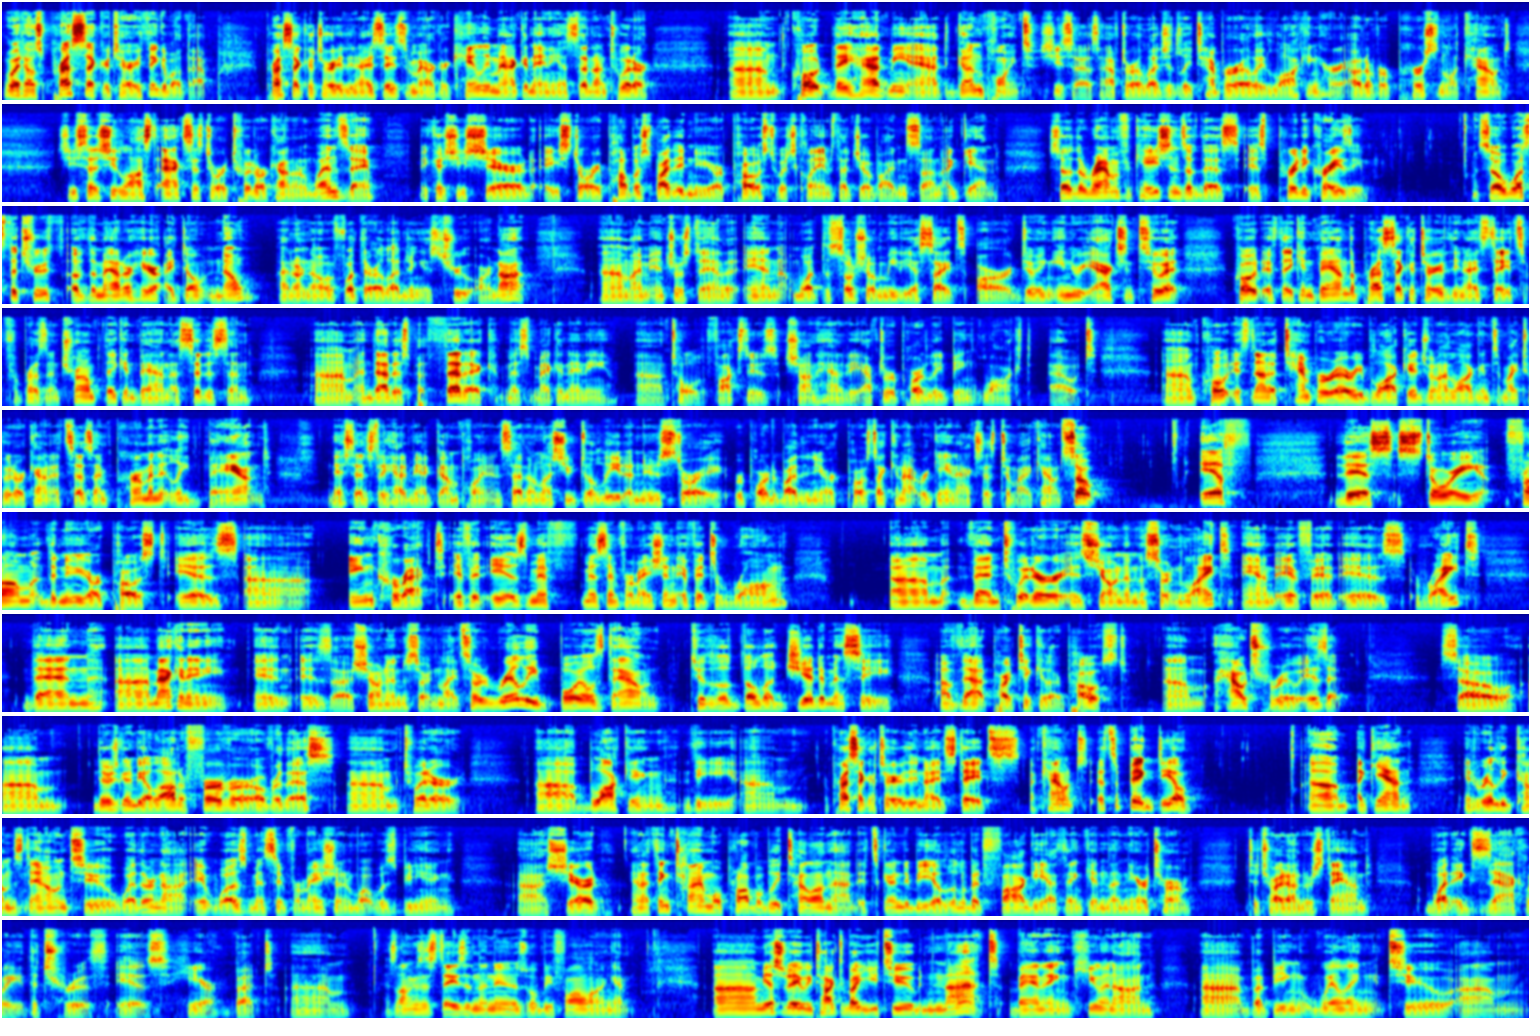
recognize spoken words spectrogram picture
White House press secretary, think about that. Press secretary of the United States of America, Kayleigh McEnany, has said on Twitter, um, quote, they had me at gunpoint, she says, after allegedly temporarily locking her out of her personal account. She says she lost access to her Twitter account on Wednesday because she shared a story published by the New York Post, which claims that Joe Biden's son again. So the ramifications of this is pretty crazy. So what's the truth of the matter here? I don't know. I don't know if what they're alleging is true or not. Um, I'm interested in what the social media sites are doing in reaction to it. Quote, if they can ban the press secretary of the United States for President Trump, they can ban a citizen. Um, and that is pathetic, Miss McEnany uh, told Fox News' Sean Hannity after reportedly being locked out. Um, quote, it's not a temporary blockage. When I log into my Twitter account, it says I'm permanently banned. They essentially had me at gunpoint and said, unless you delete a news story reported by the New York Post, I cannot regain access to my account. So if this story from the New York Post is uh, incorrect, if it is mif- misinformation, if it's wrong, um, then Twitter is shown in a certain light. And if it is right, then uh, McEnany is, is uh, shown in a certain light. So it really boils down to the, the legitimacy of that particular post. Um, how true is it? So um, there's going to be a lot of fervor over this. Um, Twitter uh, blocking the um, press secretary of the United States account. That's a big deal. Um, again, it really comes down to whether or not it was misinformation, what was being uh, shared. And I think time will probably tell on that. It's going to be a little bit foggy, I think, in the near term to try to understand what exactly the truth is here. But um, as long as it stays in the news, we'll be following it. Um, yesterday, we talked about YouTube not banning QAnon, uh, but being willing to um,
